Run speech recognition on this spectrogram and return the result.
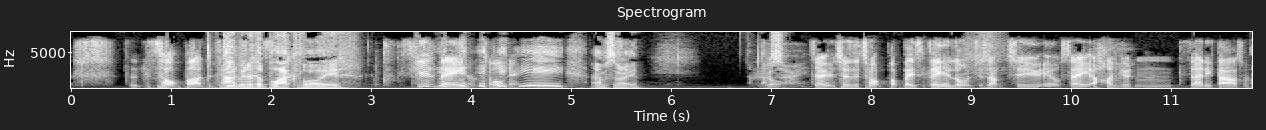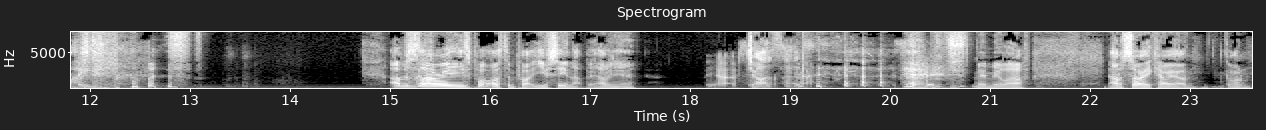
the, the top part detaches. Deep into the black void. Excuse me, I'm talking. I'm sorry. I'm not Cool. sorry. So, so the top part, basically, it launches up to, it'll say 130,000 feet. I'm sorry, he's put Austin Powers. You've seen that bit, haven't you? Yeah. I've seen Johnson. that, yeah. it just made me laugh. I'm sorry, carry on. Go on.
